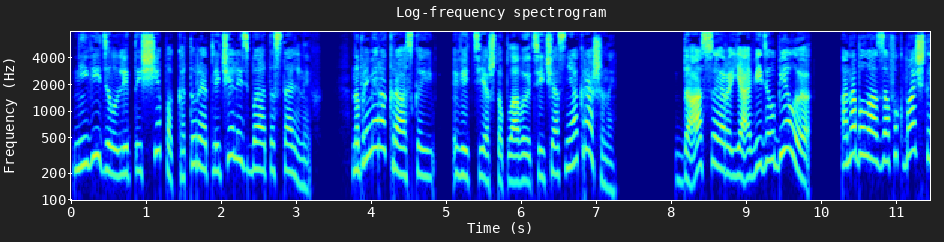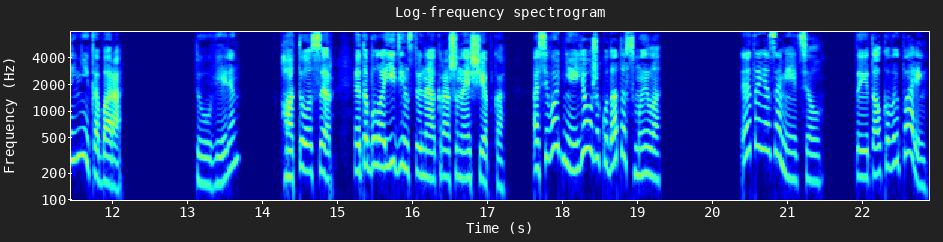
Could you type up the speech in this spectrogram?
не видел ли ты щепок, которые отличались бы от остальных? Например, окраской, ведь те, что плавают сейчас, не окрашены. Да, сэр, я видел белую, она была за фокмачтой Никобара». «Ты уверен?» «А то, сэр, это была единственная окрашенная щепка, а сегодня ее уже куда-то смыло». «Это я заметил. Ты толковый парень.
